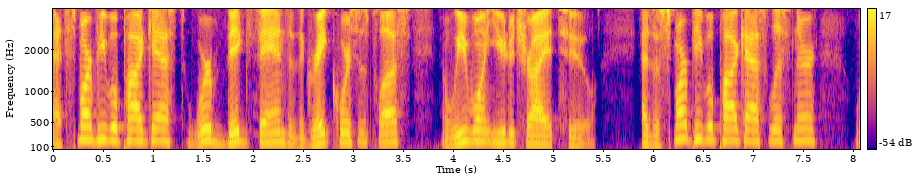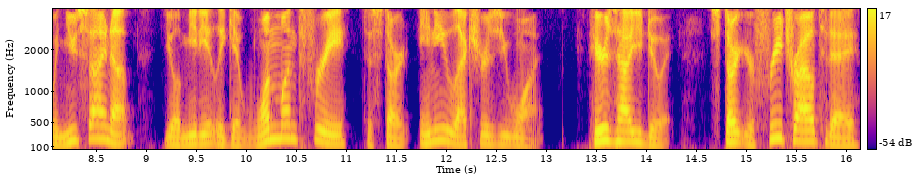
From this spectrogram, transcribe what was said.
At Smart People Podcast, we're big fans of the Great Courses Plus, and we want you to try it too. As a Smart People Podcast listener, when you sign up, you'll immediately get one month free to start any lectures you want. Here's how you do it. Start your free trial today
